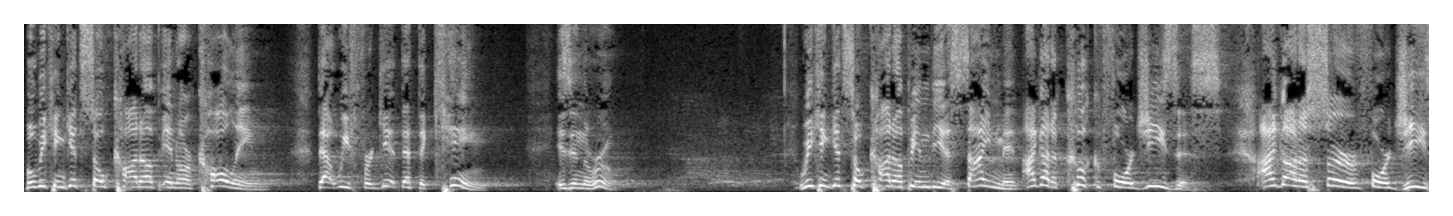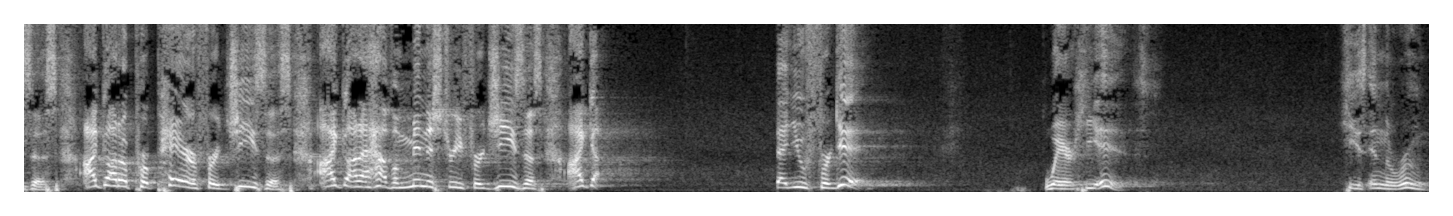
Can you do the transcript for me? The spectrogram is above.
But we can get so caught up in our calling that we forget that the king is in the room. We can get so caught up in the assignment. I gotta cook for Jesus. I gotta serve for Jesus. I gotta prepare for Jesus. I gotta have a ministry for Jesus. I got that you forget where he is. He's in the room.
